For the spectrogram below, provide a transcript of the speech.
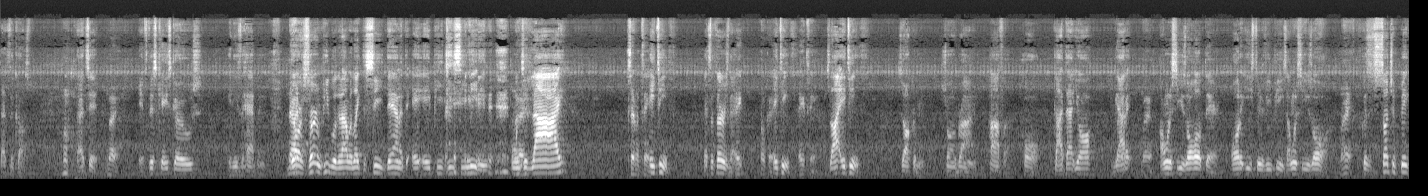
That's the cost. That's it. Right. If this case goes, it needs to happen. Now- there are certain people that I would like to see down at the AAPDC meeting on Right. July 17th. 18th. That's a Thursday. Eight. Okay. 18th. 18. July 18th. Zuckerman, Sean O'Brien, Hoffa, Hall. Got that, y'all? Got it? Right. I want to see you all up there. all the Eastern VPs. I want to see use all Right. because it's such a big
